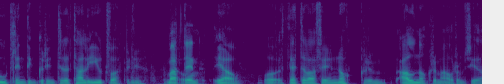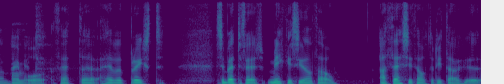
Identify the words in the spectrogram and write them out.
útlendingurinn til að tala í útvarpinu Martin, Já, og þetta var fyrir nokkrum, allnokkrum árum síðan Einmitt. og þetta hefur breyst sem betur fer mikið síðan þá að þessi þáttur í dag uh,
